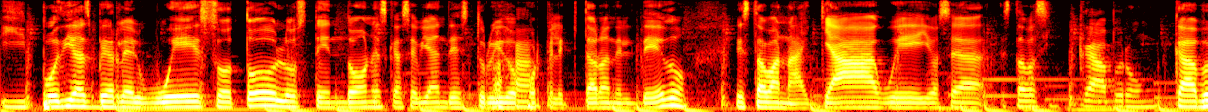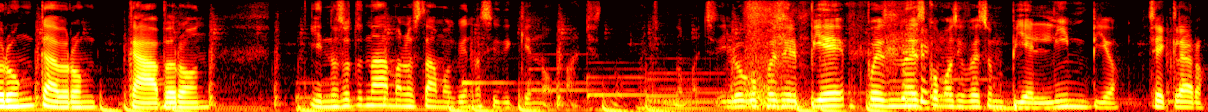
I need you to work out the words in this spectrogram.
Y podías verle el hueso, todos los tendones que se habían destruido Ajá. porque le quitaron el dedo. Estaban allá, güey. O sea, estaba así cabrón, cabrón, cabrón, cabrón. Y nosotros nada más lo estábamos viendo así de que no manches, no manches, no manches. Y luego pues el pie, pues no es como si fuese un pie limpio. Sí, claro.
